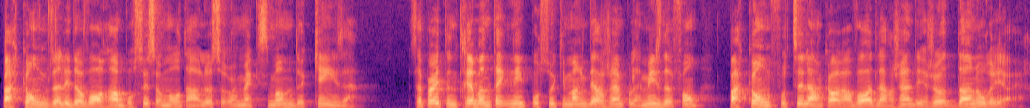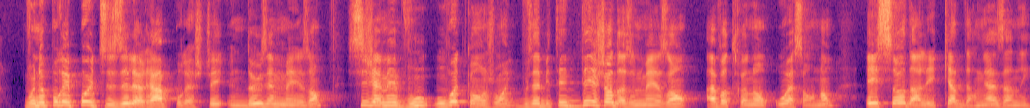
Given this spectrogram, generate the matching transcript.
Par contre, vous allez devoir rembourser ce montant-là sur un maximum de 15 ans. Ça peut être une très bonne technique pour ceux qui manquent d'argent pour la mise de fonds. Par contre, faut-il encore avoir de l'argent déjà dans nos REER? Vous ne pourrez pas utiliser le RAP pour acheter une deuxième maison si jamais vous ou votre conjoint vous habitez déjà dans une maison à votre nom ou à son nom, et ça dans les quatre dernières années.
